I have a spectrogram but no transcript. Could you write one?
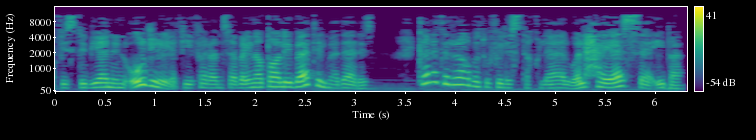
وفي استبيان أجري في فرنسا بين طالبات المدارس كانت الرغبة في الاستقلال والحياة السائبة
